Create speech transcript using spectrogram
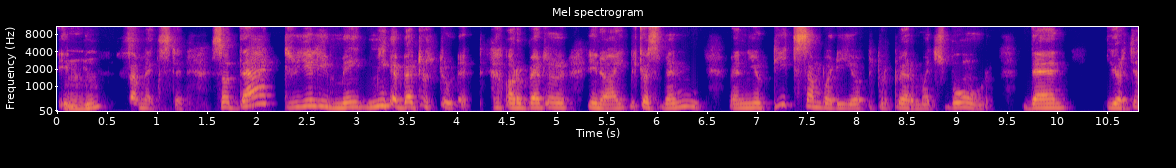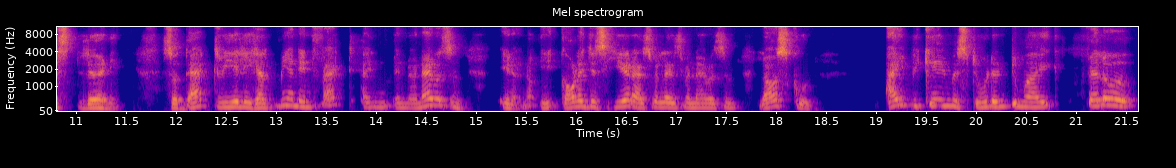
in, mm-hmm. some extent. So that really made me a better student or a better, you know, I, because when when you teach somebody, you have to prepare much more than you're just learning. So that really helped me. And in fact, and, when I was in, you know, colleges here as well as when I was in law school, I became a student to my fellow,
